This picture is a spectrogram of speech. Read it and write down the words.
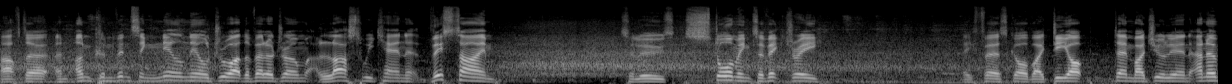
after an unconvincing nil-nil draw at the Velodrome last weekend. This time, Toulouse storming to victory. A first goal by Diop, then by Jullien, and a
